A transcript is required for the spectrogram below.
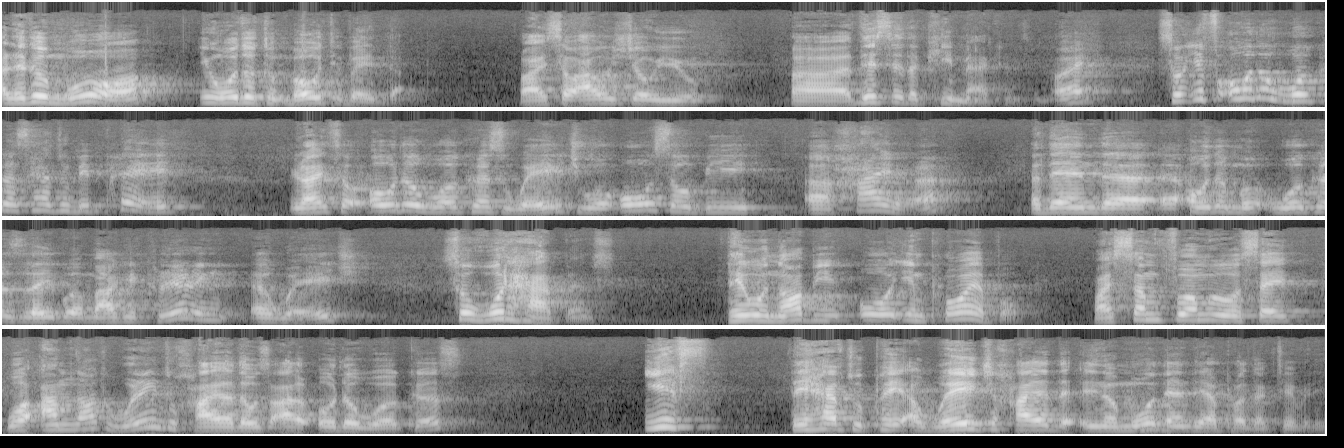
a little more in order to motivate them. Right? So I will show you. Uh, this is the key mechanism. Right? So if older workers have to be paid, right, so older workers' wage will also be uh, higher than the uh, older workers' labor market clearing uh, wage. So what happens? They will not be all employable. Right? Some firm will say, well, I'm not willing to hire those older workers if they have to pay a wage higher, you know, more than their productivity.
